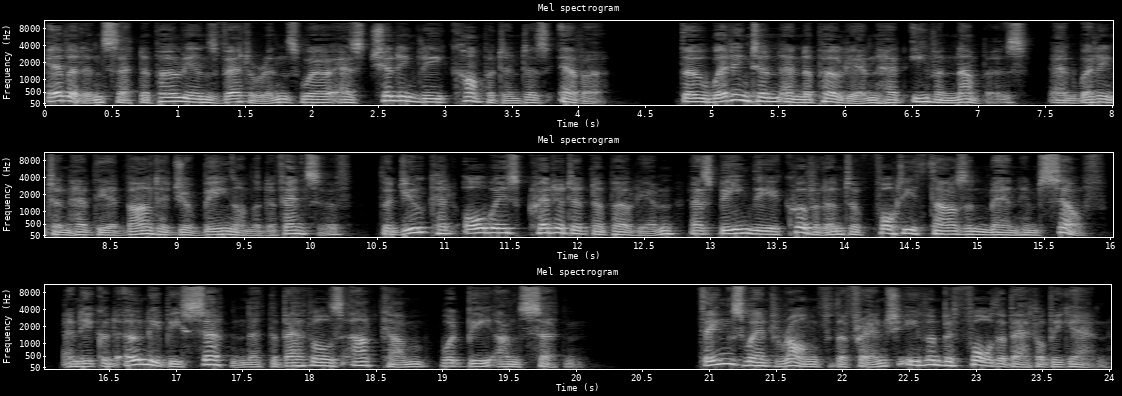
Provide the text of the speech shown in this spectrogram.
evidence that Napoleon's veterans were as chillingly competent as ever. Though Wellington and Napoleon had even numbers, and Wellington had the advantage of being on the defensive, the Duke had always credited Napoleon as being the equivalent of 40,000 men himself, and he could only be certain that the battle's outcome would be uncertain. Things went wrong for the French even before the battle began.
